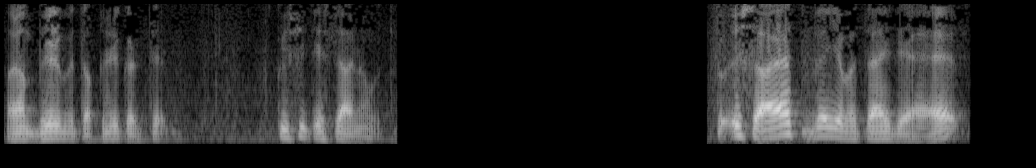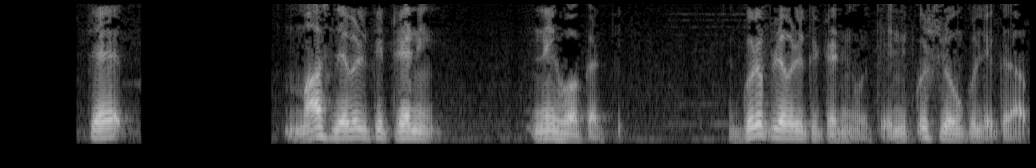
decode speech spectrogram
اور ہم بھیڑ میں تقریر کرتے کسی کی اصلاح نہ ہوتی۔ تو اس آیت میں یہ بتایا گیا ہے کہ ماس لیول کی ٹریننگ نہیں ہوا کرتی۔ گروپ لیول کی ٹریننگ ہوتی ہے یعنی کچھ لوگوں کو لے کر آپ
